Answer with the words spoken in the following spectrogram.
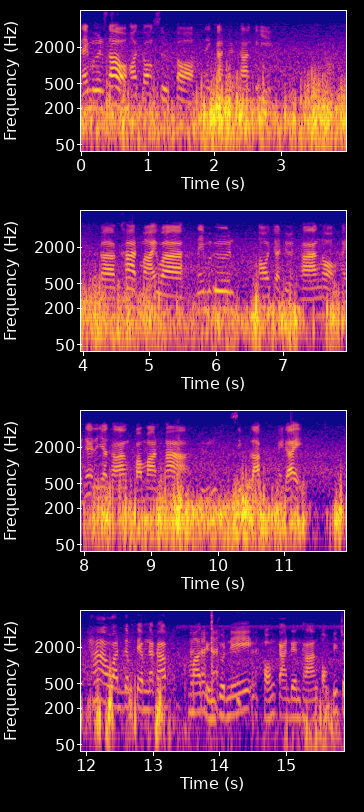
ในมือเศร้าเขาต้องสืบต่อในการเดินทางไปอีกก็คาดหมายว่าในมืออื่นเราจะเดินทางเนาะให้ได้ระยะทางประมาณ 5 ถึง 10 ลักให้ได้ 5 วันเต็มๆนะครับ มาถึงจุดนี้ของการเดินทางของพี่โจ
